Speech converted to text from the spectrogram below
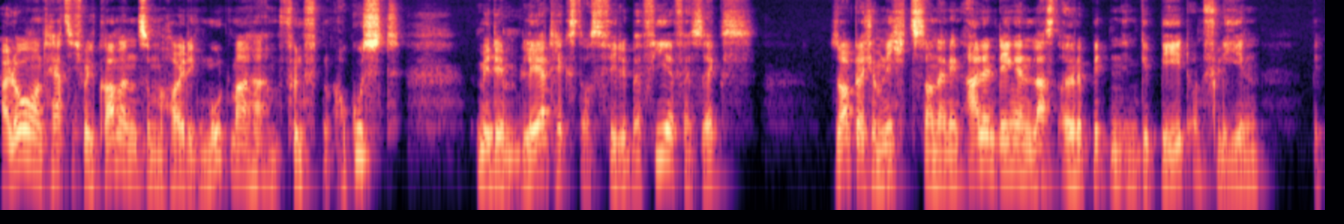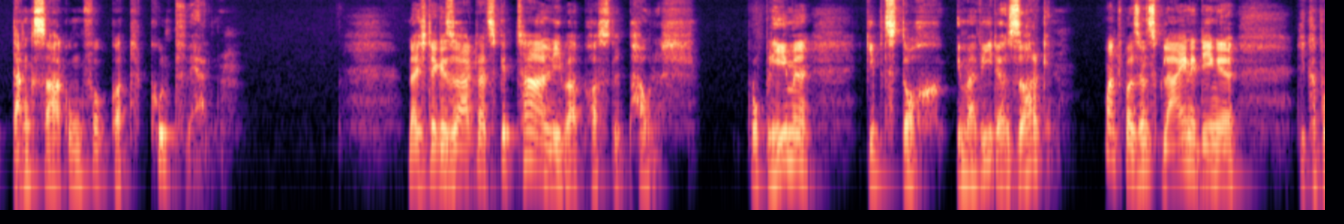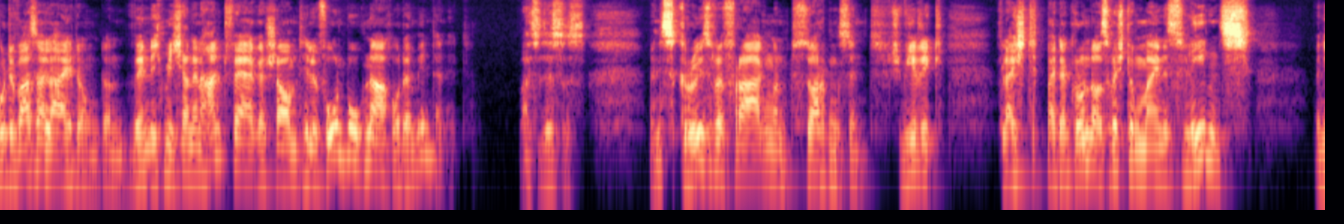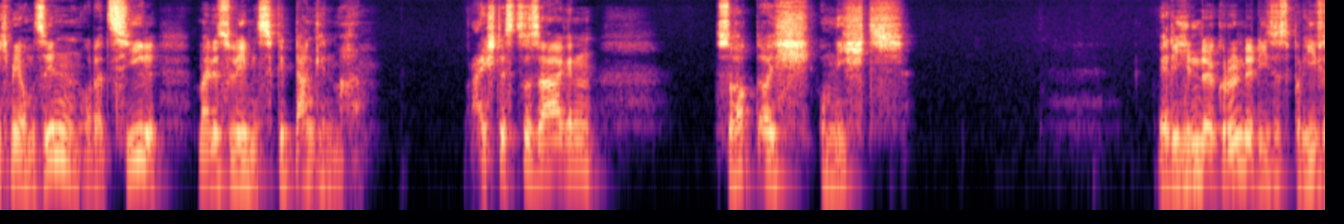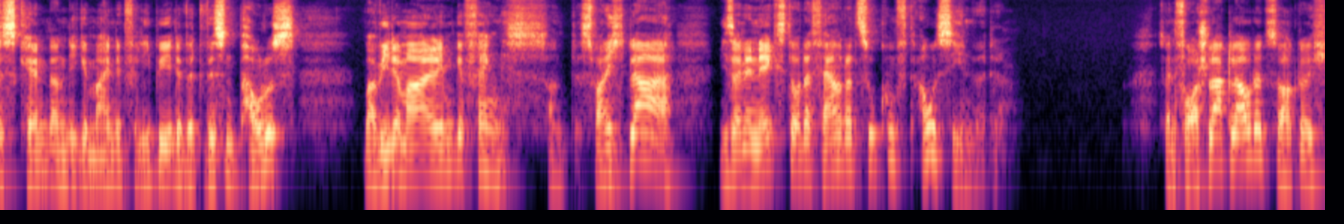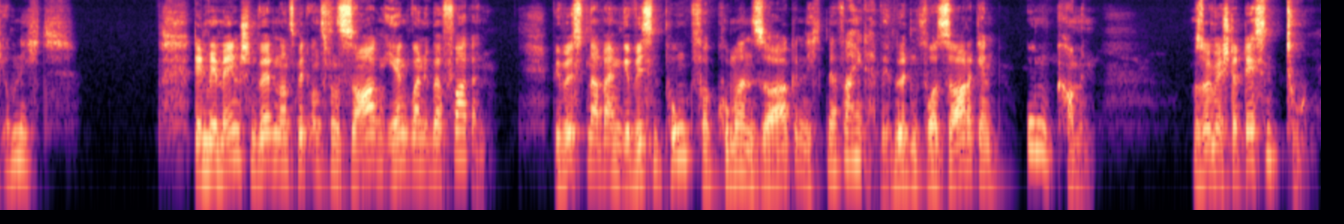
Hallo und herzlich willkommen zum heutigen Mutmacher am 5. August mit dem Lehrtext aus Philipper 4, Vers 6. Sorgt euch um nichts, sondern in allen Dingen lasst eure Bitten in Gebet und Flehen mit Danksagung vor Gott kund werden. Leichter gesagt als getan, lieber Apostel Paulus. Probleme gibt's doch immer wieder, Sorgen. Manchmal sind's kleine Dinge, die kaputte Wasserleitung, dann wende ich mich an den Handwerker, schaue im Telefonbuch nach oder im Internet. Also das ist, wenn es größere Fragen und Sorgen sind, schwierig, vielleicht bei der Grundausrichtung meines Lebens, wenn ich mir um Sinn oder Ziel meines Lebens Gedanken mache. Reicht es zu sagen, sorgt euch um nichts? Wer die Hintergründe dieses Briefes kennt an die Gemeinde in Philippi, der wird wissen, Paulus war wieder mal im Gefängnis und es war nicht klar, wie seine nächste oder fernere Zukunft aussehen würde. Sein Vorschlag lautet, sorgt euch um nichts. Denn wir Menschen würden uns mit unseren Sorgen irgendwann überfordern. Wir wüssten aber einem gewissen Punkt vor Kummern, Sorgen nicht mehr weiter. Wir würden vor Sorgen umkommen. Was sollen wir stattdessen tun?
